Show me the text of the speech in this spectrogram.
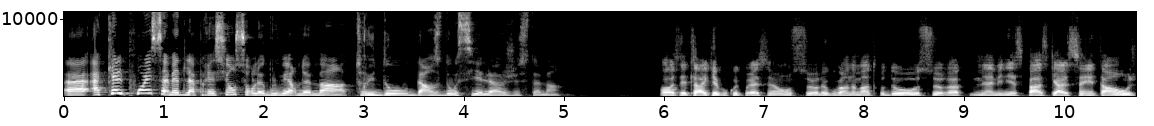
Euh, à quel point ça met de la pression sur le gouvernement Trudeau dans ce dossier-là, justement? Oh, c'est clair qu'il y a beaucoup de pression sur le gouvernement Trudeau, sur euh, la ministre Pascal Saint-Onge,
